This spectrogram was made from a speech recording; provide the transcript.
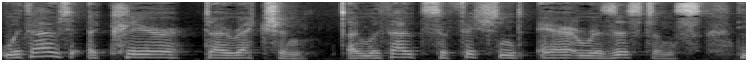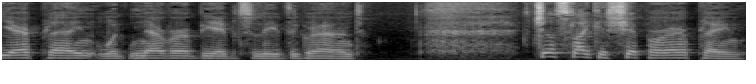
Without a clear direction and without sufficient air resistance, the airplane would never be able to leave the ground. Just like a ship or airplane,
